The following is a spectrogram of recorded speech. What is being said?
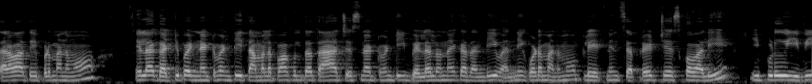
తర్వాత ఇప్పుడు మనము ఇలా గట్టిపడినటువంటి తమలపాకులతో తయారు చేసినటువంటి బిళ్ళలు ఉన్నాయి కదండి. ఇవన్నీ కూడా మనము ప్లేట్ నుంచి సెపరేట్ చేసుకోవాలి. ఇప్పుడు ఇవి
